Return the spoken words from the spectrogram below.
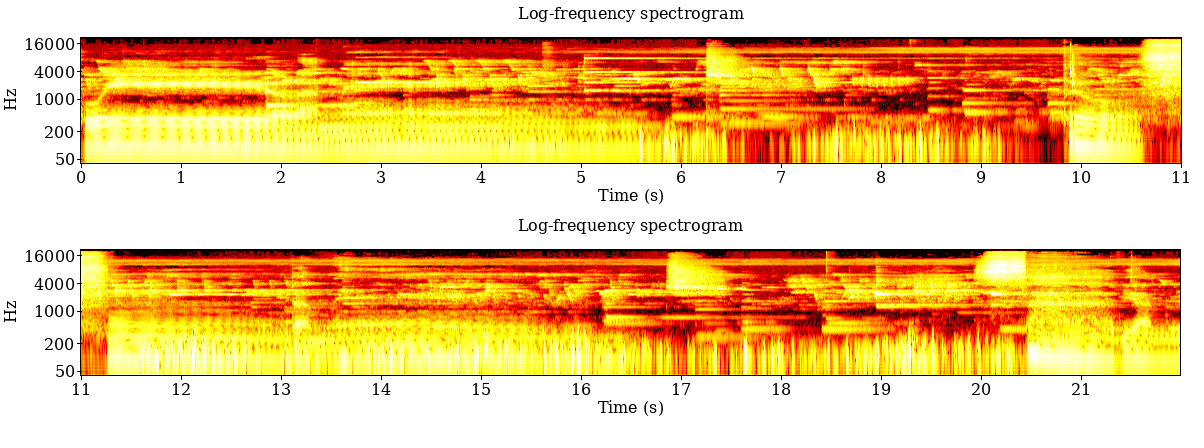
Tranquilamente, profundamente, sabiamente.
